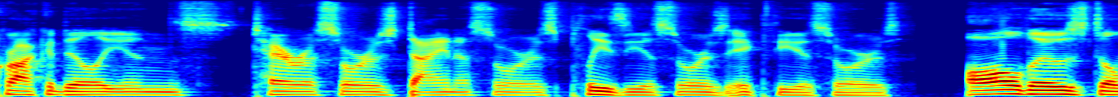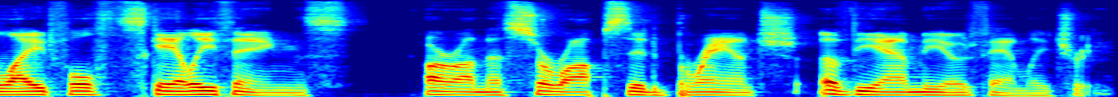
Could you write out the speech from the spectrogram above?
crocodilians, pterosaurs, dinosaurs, plesiosaurs, ichthyosaurs. All those delightful scaly things are on the sauropsid branch of the amniote family tree.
